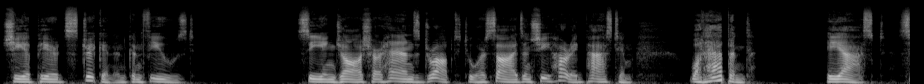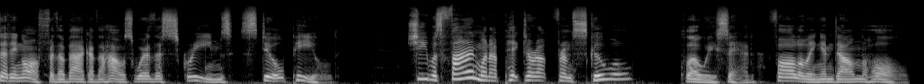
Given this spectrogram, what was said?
She appeared stricken and confused. Seeing Josh, her hands dropped to her sides and she hurried past him. What happened? he asked, setting off for the back of the house where the screams still pealed. She was fine when I picked her up from school, Chloe said, following him down the hall.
